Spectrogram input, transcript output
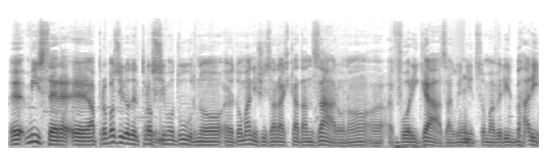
Eh, mister, eh, a proposito del prossimo turno, eh, domani ci sarà il Catanzaro no? Eh, fuori casa, quindi insomma per il Bari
